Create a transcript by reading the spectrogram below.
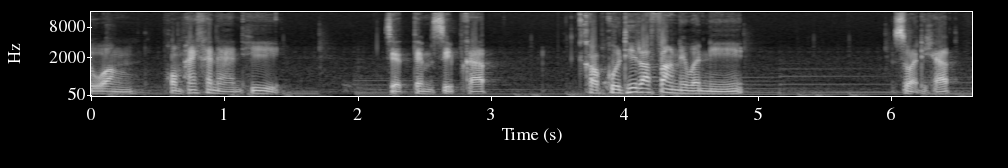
ลวง ผมให้คะแนนที่ 7 เต็ม 10 ครับ ขอบคุณที่รับฟังในวันนี้ สวัสดีครับ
